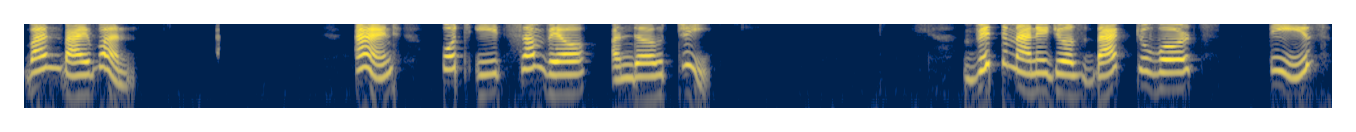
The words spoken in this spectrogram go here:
one by one and put it somewhere under a tree. With the manager's back towards thieves,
